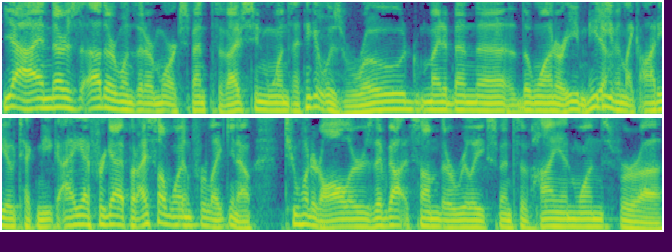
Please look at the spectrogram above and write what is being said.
Yeah, and there's other ones that are more expensive. I've seen ones. I think it was Rode might have been the the one, or even maybe yeah. even like Audio Technica. I, I, forget, but I saw one yeah. for like you know two hundred dollars. They've got some that are really expensive, high end ones for uh,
